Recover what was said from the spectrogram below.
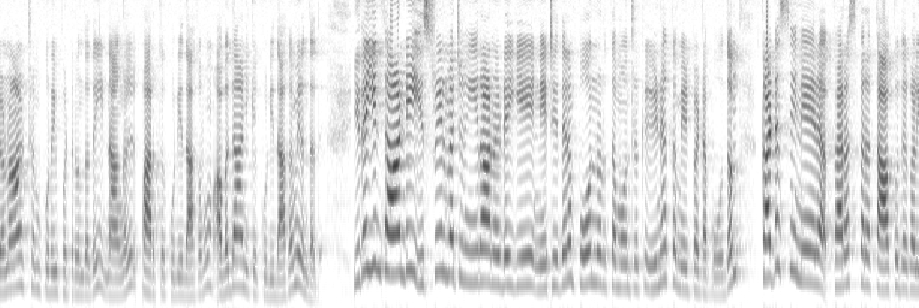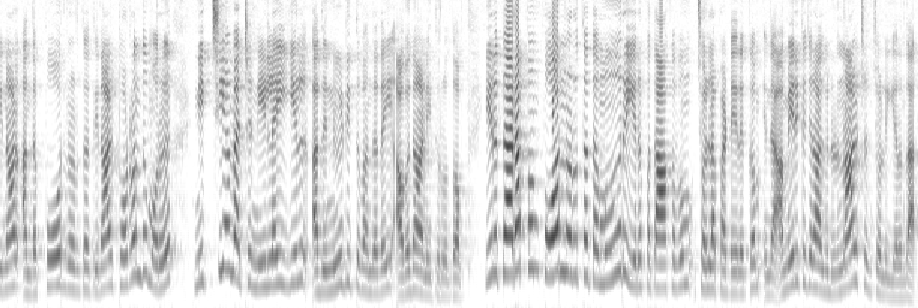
டொனால்ட் ட்ரம்ப் குறிப்பிட்டிருந்ததை நாங்கள் பார்க்கக்கூடியதாகவும் அவதானிக்கக்கூடியதாகவும் இருந்தது. இதையும் தாண்டி இஸ்ரேல் மற்றும் ஈரான் இடையே நேற்றைய தினம் போர் நிறுத்தம் ஒன்றுக்கு இணக்கம் ஏற்பட்ட போதும் கடைசி நேர பரஸ்பர தாக்குதல்களினால் அந்த போர் நிறுத்தத்தினால் தொடர்ந்தும் ஒரு நிச்சயமற்ற நிலையில் அது நீடித்து வந்ததை அவதானித்திருந்தோம். இரு தரப்பும் போர் நிறுத்தத்தை மீறி இருப்பதாகவும் சொல்லப்பட்டிருக்கும். இந்த அமெரிக்க ஜனாதிபதி டொனால்ட் ட்ரம்ப் சொல்லியிருந்தார்.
